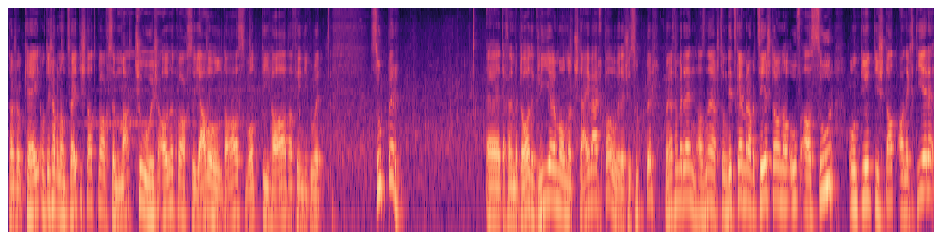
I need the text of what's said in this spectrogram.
Das ist okay. Und ist aber noch eine zweite Stadt gewachsen. Machu ist auch noch gewachsen. Jawohl, das wollte ich haben, das finde ich gut. Super. Äh, dann können wir hier gleich mal noch das Steinwerk bauen. Das ist super. Machen wir dann als nächstes. Und jetzt gehen wir aber zuerst hier noch auf Assur und die Stadt annektieren.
